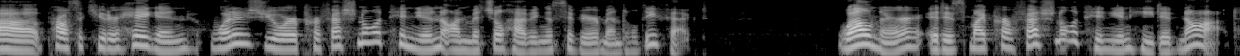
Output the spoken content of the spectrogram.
Uh, Prosecutor Hagen, what is your professional opinion on Mitchell having a severe mental defect? Welner, it is my professional opinion he did not.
